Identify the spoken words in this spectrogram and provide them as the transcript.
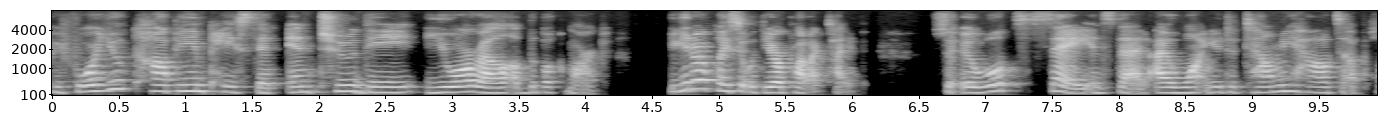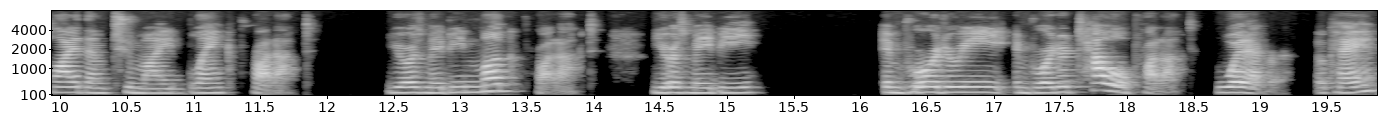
Before you copy and paste it into the URL of the bookmark, you're going to replace it with your product type. So it will say instead, I want you to tell me how to apply them to my blank product. Yours may be mug product. Yours may be embroidery, embroidered towel product, whatever. Okay.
